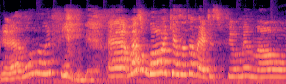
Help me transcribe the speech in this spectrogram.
É, não, enfim. É, mas o bom é que exatamente esse filme não.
